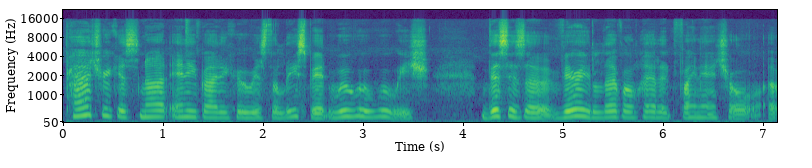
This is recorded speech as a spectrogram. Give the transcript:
Patrick is not anybody who is the least bit woo woo woo-ish. This is a very level-headed financial uh,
